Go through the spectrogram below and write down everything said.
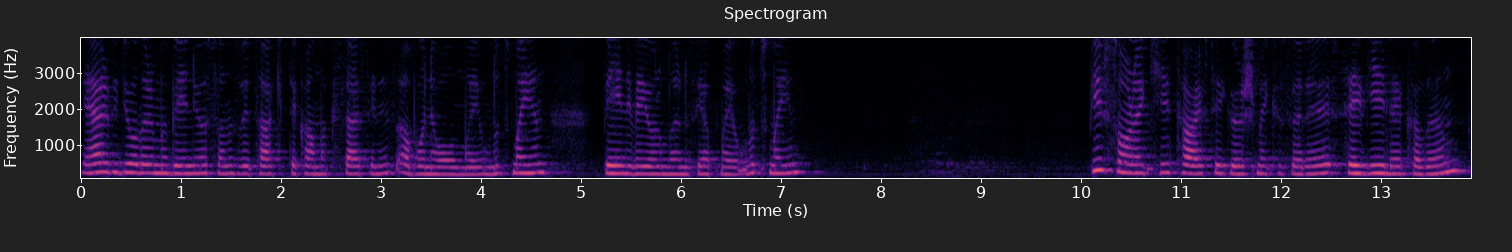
Eğer videolarımı beğeniyorsanız ve takipte kalmak isterseniz abone olmayı unutmayın. Beğeni ve yorumlarınızı yapmayı unutmayın. Bir sonraki tarifte görüşmek üzere. Sevgiyle kalın.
